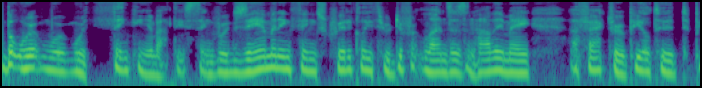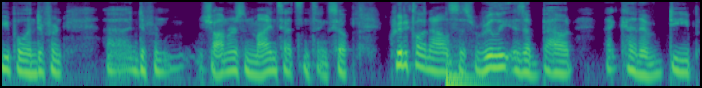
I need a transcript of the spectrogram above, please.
But we're, we're, we're thinking about these things. We're examining things critically through different lenses and how they may affect or appeal to, to people in different, uh, different genres and mindsets and things. So critical analysis really is about that kind of deep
